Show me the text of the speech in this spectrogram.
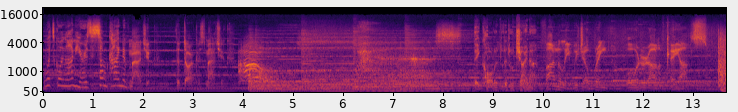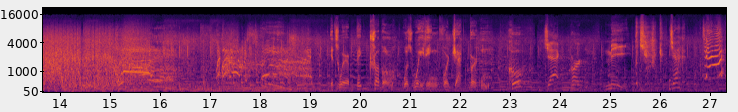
What's going on here? Is this some kind of Magic. The darkest magic. They call it Little China. Finally, we shall bring order out of chaos. It's where Big Trouble was waiting for Jack Burton. Who? Jack Burton. Me. Jack? Jack? Jack!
